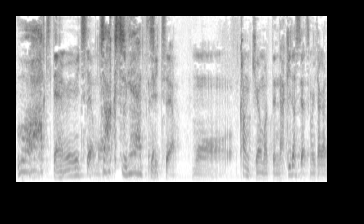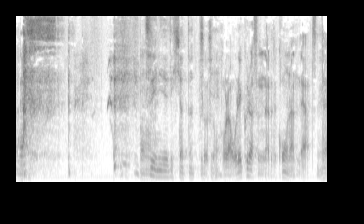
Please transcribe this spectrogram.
うわーっつって。言ってたよもう。ザクすげえっつって言ってたよ。もう感極まって泣き出すやつもいたからね。ついに出てきちゃったってそうそう。ほら俺クラスになるとこうなんだよっつって、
